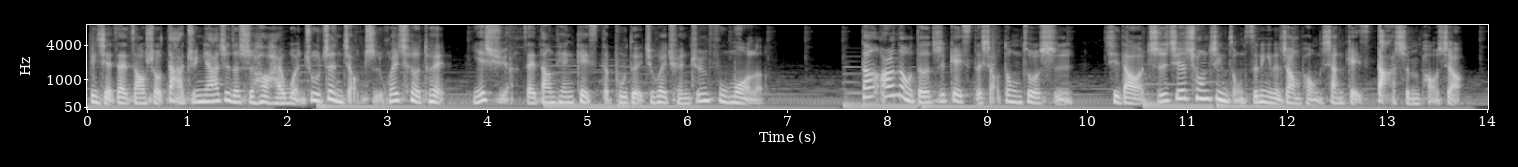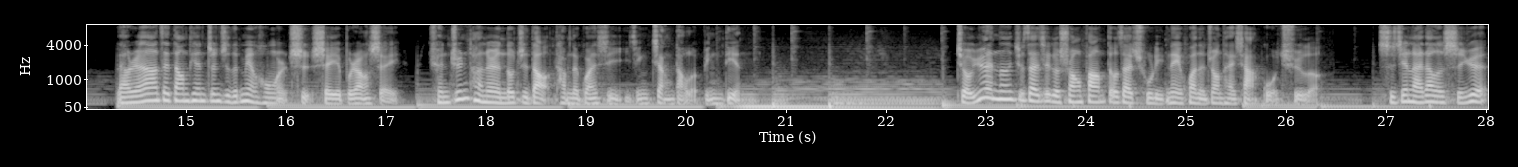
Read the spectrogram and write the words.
并且在遭受大军压制的时候还稳住阵脚指挥撤退，也许啊，在当天 Gates 的部队就会全军覆没了。当 Arnold 得知 Gates 的小动作时，气到直接冲进总司令的帐篷，向 Gates 大声咆哮。两人啊，在当天争执的面红耳赤，谁也不让谁。全军团的人都知道，他们的关系已经降到了冰点。九月呢，就在这个双方都在处理内患的状态下过去了。时间来到了十月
